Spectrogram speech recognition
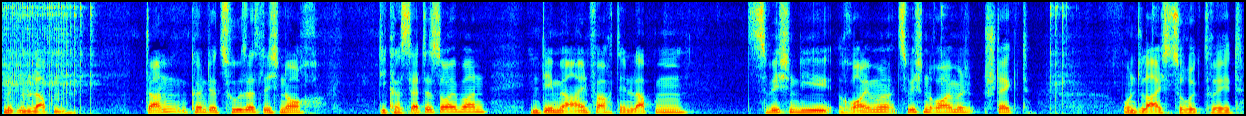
mit einem Lappen. Dann könnt ihr zusätzlich noch die Kassette säubern, indem ihr einfach den Lappen zwischen die Räume, Zwischenräume steckt und leicht zurückdreht.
